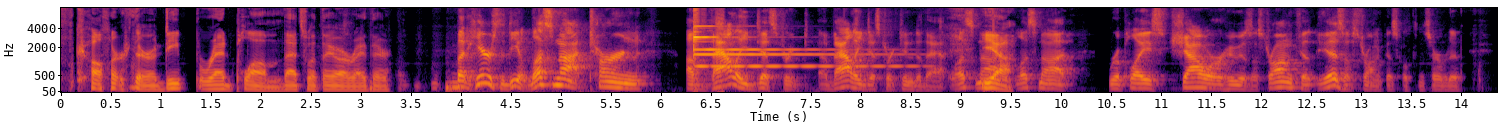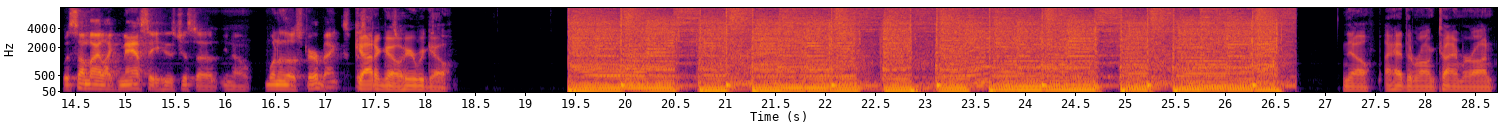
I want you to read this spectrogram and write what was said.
color. They're a deep red plum. That's what they are right there but here's the deal: let's not turn a valley district a valley district into that. Let's not. Yeah. Let's not replace Shower, who is a strong is a strong fiscal conservative, with somebody like Massey, who's just a you know one of those Fairbanks. Got to go. Here we go. No, I had the wrong timer on.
